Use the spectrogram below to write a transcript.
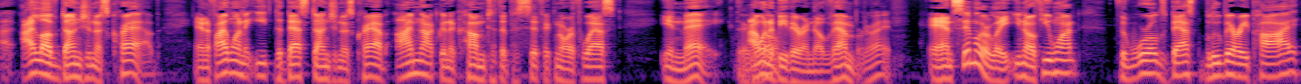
I, I love Dungeness crab. And if I want to eat the best Dungeness crab, I'm not going to come to the Pacific Northwest in May. I want to be there in November. Right. And similarly, you know, if you want the world's best blueberry pie,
